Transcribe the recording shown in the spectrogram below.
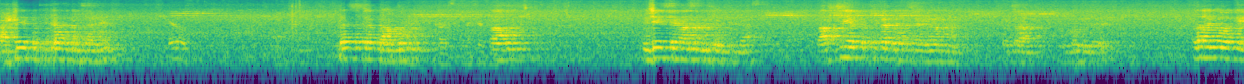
ರಾಷ್ಟ್ರೀಯ ಪತ್ರಿಕಾ ದಿನಾಚರಣೆ. ಪ್ರೆಸ್ ಕ್ಲಬ್ ರಾಮೂರ್ ಹಾಗೂ ವಿಜಯ ಸೇವಾ ಸಮಿತಿ ವತಿಯಿಂದ ರಾಷ್ಟ್ರೀಯ ಪತ್ರಿಕಾ ದಿನಾಚರಣೆಗಳನ್ನು ಇವತ್ತು ಹಮ್ಮಿಕೊಂಡಿದ್ದೇವೆ ಅದರ ಅಂಗವಾಗಿ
